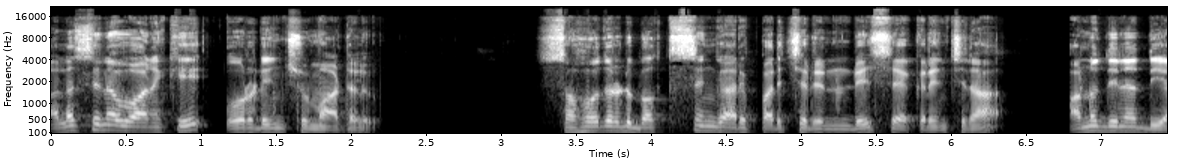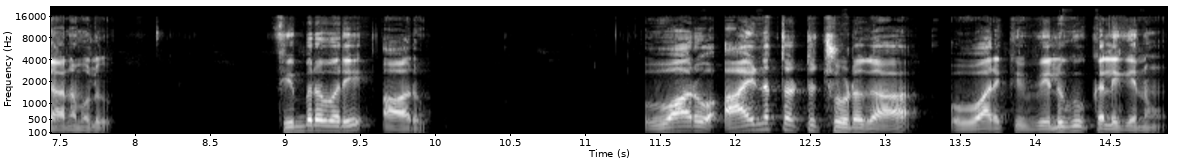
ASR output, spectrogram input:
అలసిన వానికి ఓరడించు మాటలు. సహోదరుడు భక్త్ సింగ్ గారి పరిచర్య నుండి సేకరించిన అనుదిన ధ్యానములు. ఫిబ్రవరి ఆరు. వారు ఆయన తట్టు చూడగా వారికి వెలుగు కలిగెను.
